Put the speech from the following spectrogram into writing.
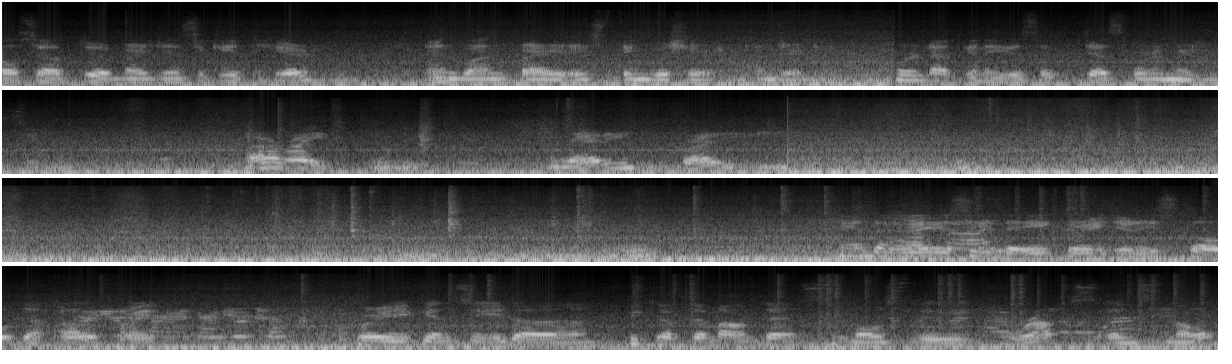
Also have two emergency kit here and one fire extinguisher underneath. We're not gonna use it just for emergency. Alright. Ready? Ready. And the highest in the Eco region is called the Alpine, where you can see the peak of the mountains, mostly rocks and snow.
